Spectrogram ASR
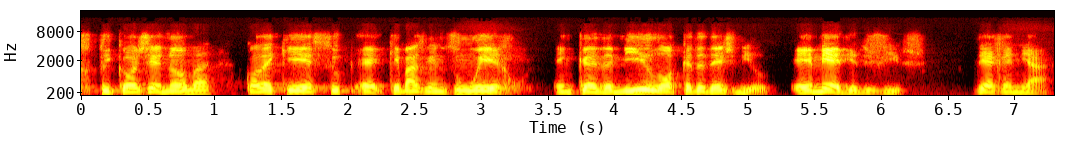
replica o genoma, qual é que é, é, que é mais ou menos um erro em cada mil ou cada dez mil. É a média dos vírus de RNA.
